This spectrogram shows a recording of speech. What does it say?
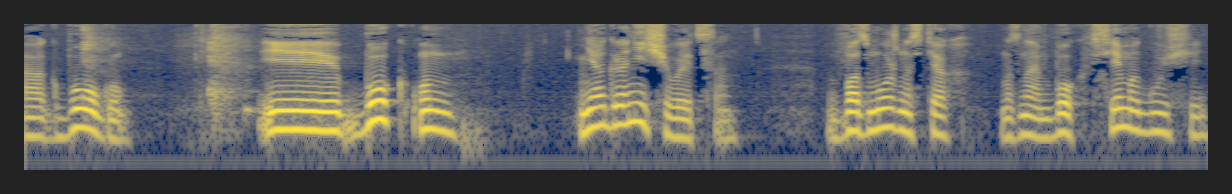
а, к Богу. И Бог, Он не ограничивается в возможностях. Мы знаем, Бог всемогущий,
